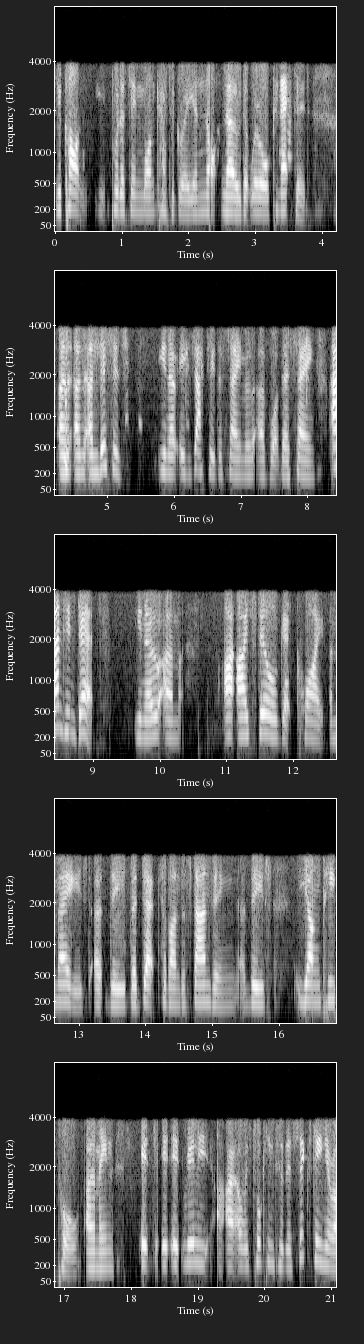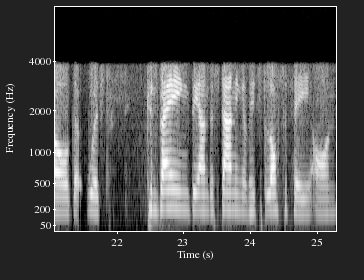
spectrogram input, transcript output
You can't put us in one category and not know that we're all connected, and and, and this is you know exactly the same of, of what they're saying and in depth. You know, um, I, I still get quite amazed at the the depth of understanding these young people. I mean it it, it really I, I was talking to this 16 year old that was conveying the understanding of his philosophy on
